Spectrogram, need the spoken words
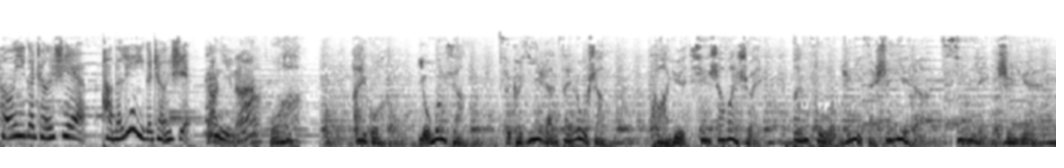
从一个城市跑到另一个城市。那你呢？我。爱过，有梦想，此刻依然在路上，跨越千山万水，奔赴与你在深夜的心灵之约。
